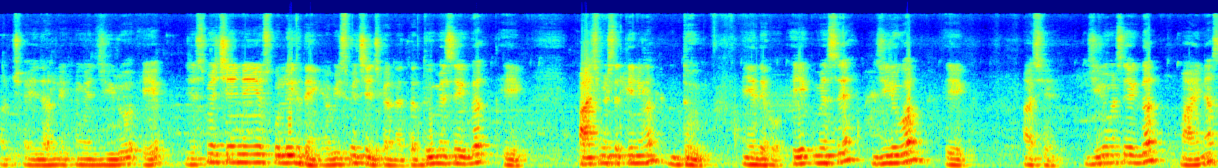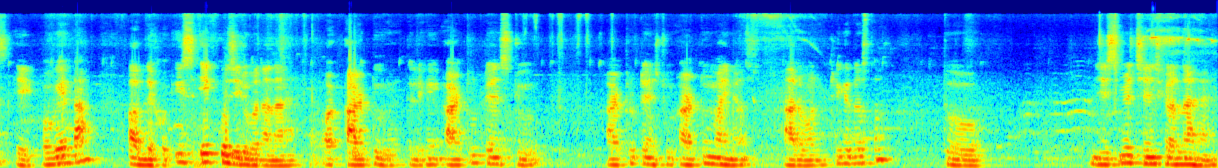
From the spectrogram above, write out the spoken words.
अच्छा इधर लिखेंगे ज़ीरो एक। जिसमें चेंज नहीं है, उसको लिख देंगे। अब इसमें चेंज करना है तो दो में से एक गत एक, पाँच में से तीन गत दो। ये देखो, एक में से ज़ीरो गत एक। अच्छा ज़ीरो में से एक गत माइनस एक, हो गया काम? अब देखो, इस एक को ज़ीरो बनाना है, और आर टू है तो लिखेंगे R two tends to R two tends to R two minus R one ठीक है दोस्तों? तो जिसमें चेंज करना है,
